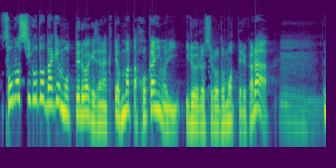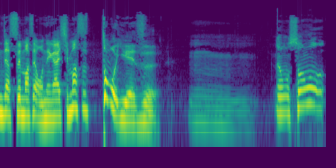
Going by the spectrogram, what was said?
その仕事だけ持ってるわけじゃなくてまた他にもいいろいろ仕事持ってるからうん。じゃあすいませんお願いしますとも言えず。うん。でもその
